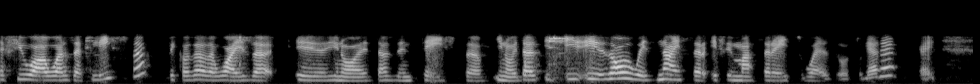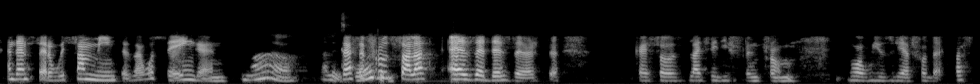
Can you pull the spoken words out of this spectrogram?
a few hours at least, because otherwise, uh, uh, you know, it doesn't taste, uh, you know, it, does, it, it is always nicer if it macerates well altogether. Okay. And then serve with some mint, as I was saying. And wow, that that's gorgeous. a fruit salad as a dessert. Okay, so slightly different from what we usually have for breakfast.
